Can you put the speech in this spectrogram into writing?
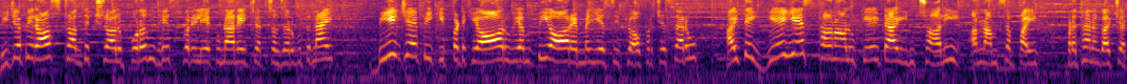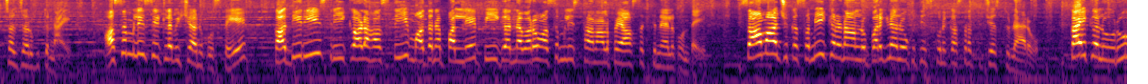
బీజేపీ రాష్ట్ర అధ్యక్షురాలు పురంధేశ్వరి లేకుండానే చర్చలు జరుగుతున్నాయి. బీజేపీకి ఇప్పటికే ఆరు ఎంపీ ఆరు ఎమ్మెల్యే సీట్లు ఆఫర్ చేశారు. అయితే ఏ ఏ స్థానాలు కేటాయించాలి అన్న అంశంపై ప్రధానంగా చర్చలు జరుగుతున్నాయి. అసెంబ్లీ సీట్ల విషయానికి వస్తే కదిరి శ్రీకాళహస్తి మదనపల్లె పి గన్నవరం అసెంబ్లీ స్థానాలపై ఆసక్తి నెలకొంది. సామాజిక సమీకరణాలను పరిగణలోకి తీసుకుని కసరత్తు చేస్తున్నారు. కైకలూరు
